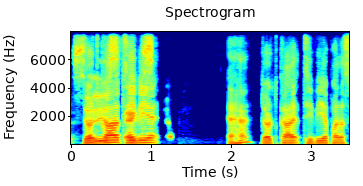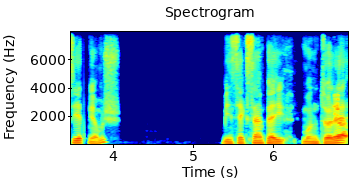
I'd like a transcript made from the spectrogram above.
4K TV'ye Aha, 4K TV'ye parası yetmiyormuş. 1080p monitöre ya,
